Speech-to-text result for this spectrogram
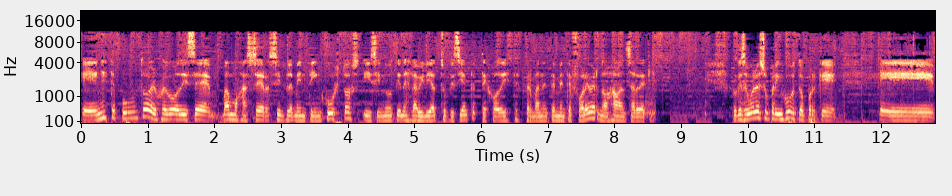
en este punto el juego dice vamos a ser simplemente injustos y si no tienes la habilidad suficiente te jodiste permanentemente forever, no vas a avanzar de aquí. Porque se vuelve súper injusto porque eh,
